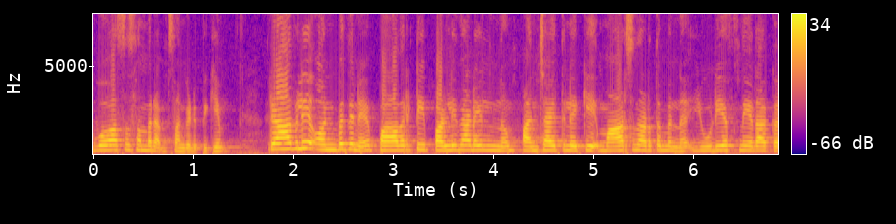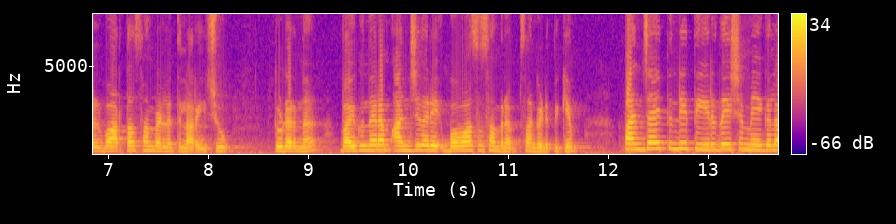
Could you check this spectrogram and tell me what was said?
ഉപവാസ സമരം സംഘടിപ്പിക്കും. രാവിലെ ഒൻപതിന് പാവർട്ടി പള്ളിനടയിൽ നിന്നും പഞ്ചായത്തിലേക്ക് മാർച്ച് നടത്തുമെന്ന് യു ഡി എഫ് നേതാക്കൾ വാർത്താസമ്മേളനത്തിൽ അറിയിച്ചു. തുടർന്ന് വൈകുന്നേരം അഞ്ച് വരെ ഉപവാസ സമരം സംഘടിപ്പിക്കും. പഞ്ചായത്തിന്റെ തീരദേശ മേഖല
